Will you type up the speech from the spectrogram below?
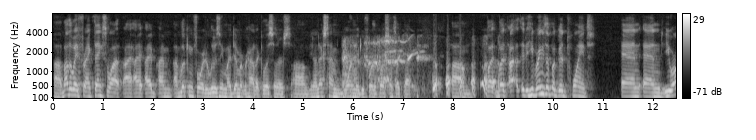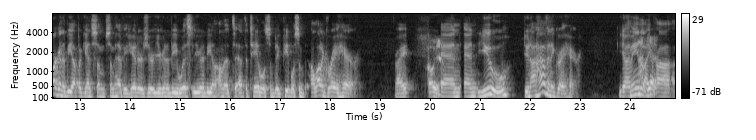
Uh, by the way, Frank, thanks a lot. I, I, I'm, I'm looking forward to losing my Democratic listeners. Um, you know, next time warn me before the questions like that. Um, but but uh, he brings up a good point and and you are going to be up against some some heavy hitters. You're you're going to be with you're going to be on the at the table with some big people, some a lot of gray hair, right? Oh yeah. And and you do not have any gray hair. You know what I mean? Not like, uh,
